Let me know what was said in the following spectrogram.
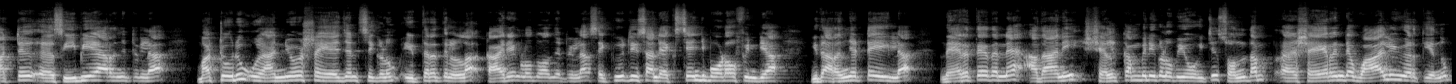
മറ്റ് സി ബി ഐ അറിഞ്ഞിട്ടില്ല മറ്റൊരു അന്വേഷണ ഏജൻസികളും ഇത്തരത്തിലുള്ള കാര്യങ്ങളൊന്നും അറിഞ്ഞിട്ടില്ല. Securities and exchange board of India ഇത് അറിഞ്ഞിട്ടേയില്ല നേരത്തെ തന്നെ അദാനി ഷെൽ കമ്പനികൾ ഉപയോഗിച്ച് സ്വന്തം ഷെയറിന്റെ വാല്യൂ ഉയർത്തിയെന്നും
